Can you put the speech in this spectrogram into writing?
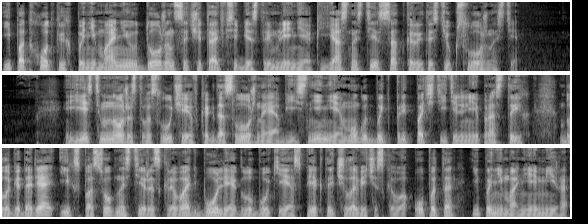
и подход к их пониманию должен сочетать в себе стремление к ясности с открытостью к сложности. Есть множество случаев, когда сложные объяснения могут быть предпочтительнее простых, благодаря их способности раскрывать более глубокие аспекты человеческого опыта и понимания мира.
